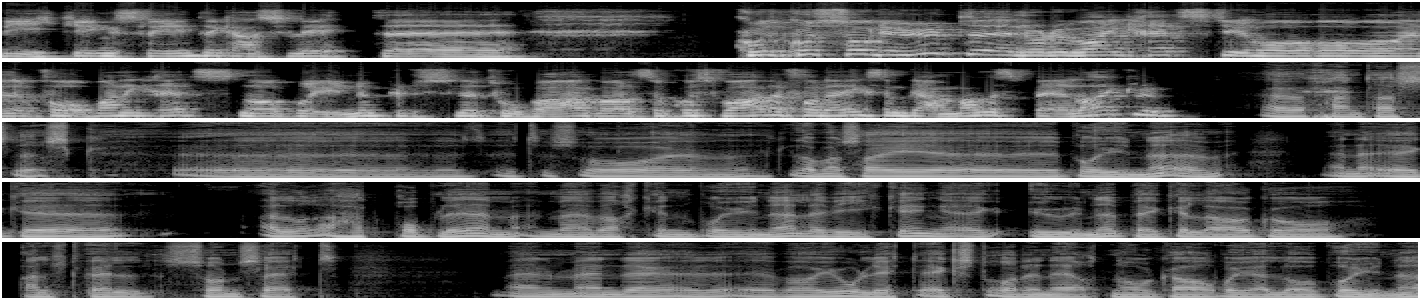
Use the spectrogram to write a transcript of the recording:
Viking sliter kanskje litt. Hvordan så det ut eh, når du var i kretsstyret eller formann i kretsen og Bryne plutselig tok av? Altså, hvordan var det for deg som gammel spiller i klubb? Fantastisk. Eh, så eh, la meg si Bryne. Men jeg har aldri hatt problem med verken Bryne eller Viking. Jeg unner begge lagene alt vel, sånn sett. Men, men, det var jo litt ekstraordinært når Gabriel og Bryne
